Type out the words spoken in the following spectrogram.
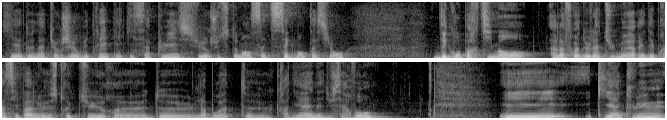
qui est de nature géométrique et qui s'appuie sur justement cette segmentation des compartiments à la fois de la tumeur et des principales structures euh, de la boîte crânienne et du cerveau, et qui inclut,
